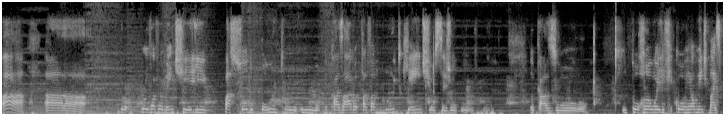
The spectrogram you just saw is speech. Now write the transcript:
ah, ah pro, provavelmente ele passou do ponto, o, no caso a água estava muito quente, ou seja, o, o, no caso o torrão ele ficou realmente mais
